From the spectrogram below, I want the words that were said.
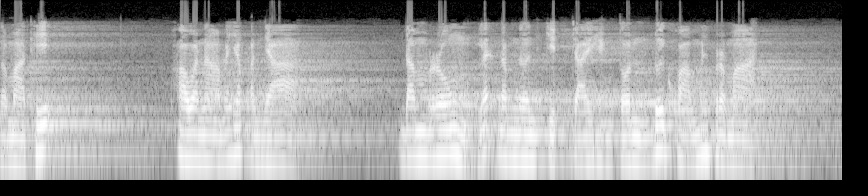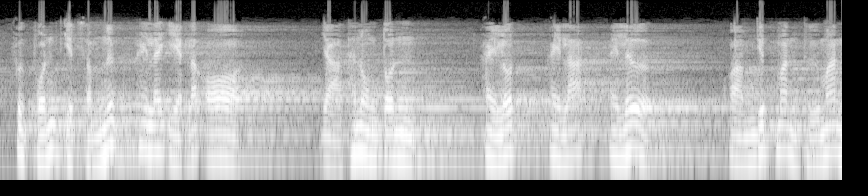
สมาธิ ภาวนามยปัญญาดำรงและดำเนินจิตใจแห่งตนด้วยความไม่ประมาท ฝึกฝนจิตสำนึกให้ละเอียดละออ อย่าทะนงตน ให้ลด ให้ละ ให้เลิก ความยึดมั่นถือมั่น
